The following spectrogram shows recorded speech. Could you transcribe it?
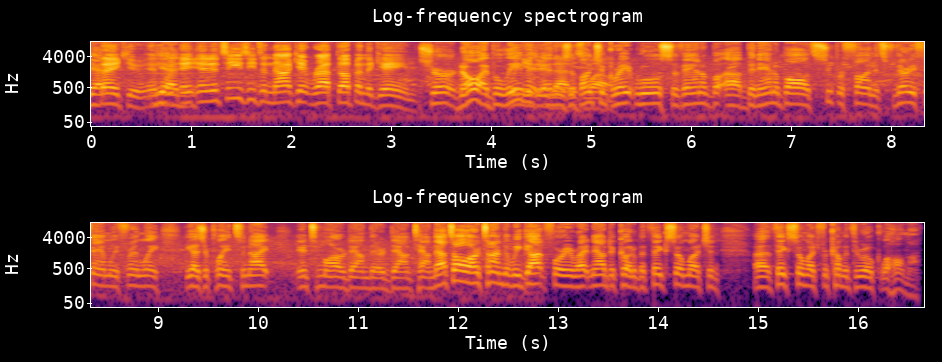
yeah. Thank you. And, yeah. and it's easy to not get wrapped up in the game. Sure. No, I believe it. And there's a bunch well. of great rules. Savannah uh, Banana Ball. It's super fun. It's very family friendly. You guys are playing tonight and tomorrow down there downtown. That's all our time that we got for you right now, Dakota. But thanks so much. And uh, thanks so much for coming through Oklahoma.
